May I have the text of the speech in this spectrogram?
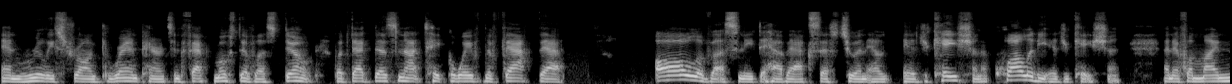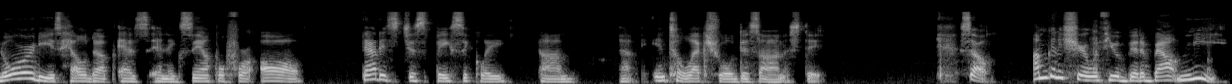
and really strong grandparents. In fact, most of us don't. But that does not take away the fact that all of us need to have access to an education, a quality education. And if a minority is held up as an example for all, that is just basically um, uh, intellectual dishonesty. So, I'm going to share with you a bit about me.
